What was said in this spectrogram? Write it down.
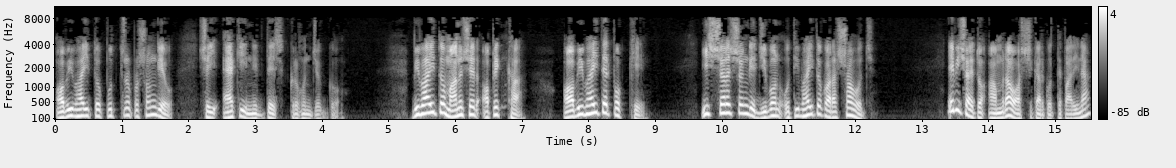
অবিবাহিত পুত্র প্রসঙ্গেও সেই একই নির্দেশ গ্রহণযোগ্য। বিবাহিত মানুষের অপেক্ষা অবিবাহিতের পক্ষে ঈশ্বরের সঙ্গে জীবন অতিবাহিত করা সহজ। এ বিষয়ে তো আমরাও অস্বীকার করতে পারি না।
